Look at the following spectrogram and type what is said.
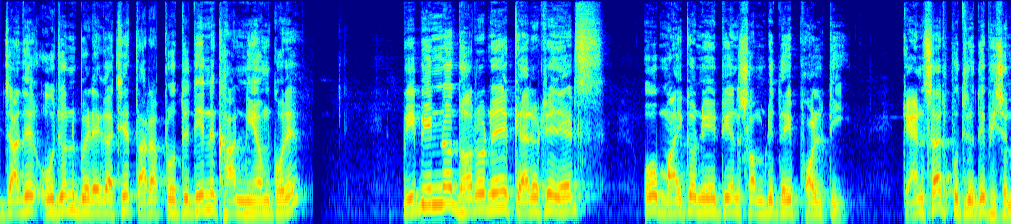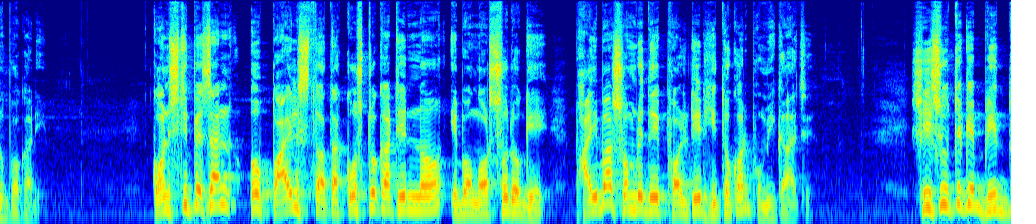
যাদের ওজন বেড়ে গেছে তারা প্রতিদিন খান নিয়ম করে। বিভিন্ন ধরনের ক্যারোটিনেটস ও মাইক্রোনিউট্রিয়েন্ট সমৃদ্ধ এই ফলটি ক্যান্সার প্রতিরোধে ভীষণ উপকারী। কনস্টিপেশন ও পাইলস তথা কোষ্ঠকাঠিন্য এবং অর্শরোগে ফাইবার সমৃদ্ধ এই ফলটির হিতকর ভূমিকা আছে। শিশু থেকে বৃদ্ধ,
